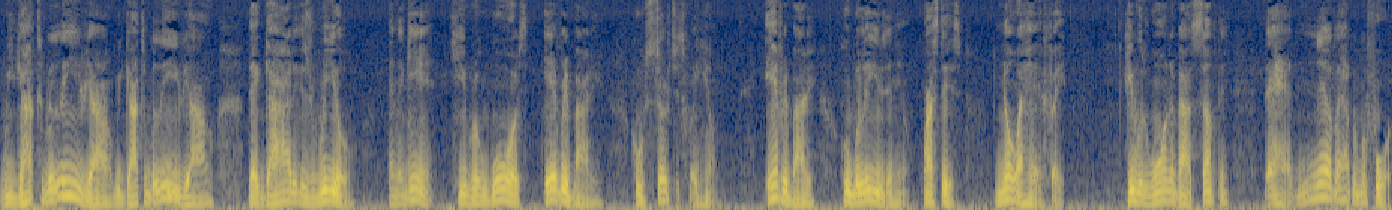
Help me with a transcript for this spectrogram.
We got to believe, y'all. We got to believe, y'all, that God is real. And again, he rewards everybody who searches for him. Everybody who believes in him. Watch this. Noah had faith. He was warned about something that had never happened before.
